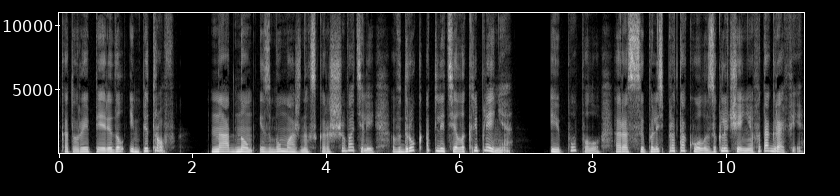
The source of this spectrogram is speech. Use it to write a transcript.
которые передал им Петров. На одном из бумажных скоросшивателей вдруг отлетело крепление, и по полу рассыпались протоколы заключения фотографии.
